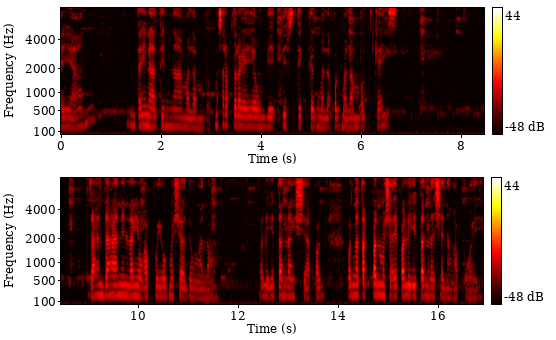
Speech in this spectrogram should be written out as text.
Ayan. Hintayin natin na malambot. Masarap talaga yung beef stick kag mala, pag malambot, guys. Dahan-dahanin lang yung apoy. Huwag masyadong ano, Paliitan lang siya. Pag, pag natakpan mo siya, ay paliitan na siya ng apoy.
